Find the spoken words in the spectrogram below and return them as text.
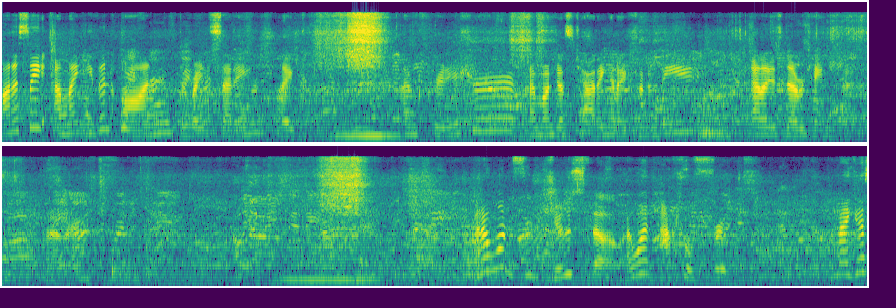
Honestly, am I even on the right settings? Like, I'm pretty sure I'm on just chatting and I shouldn't be. And I just never changed it. Whatever. I don't want fruit juice though. I want actual fruit. Mean, I guess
